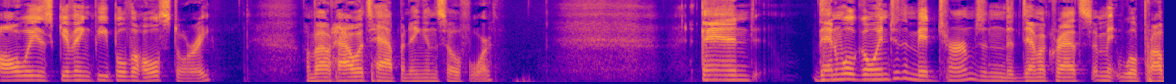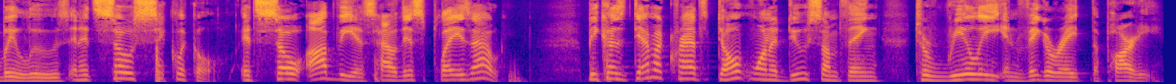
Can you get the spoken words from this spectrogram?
always giving people the whole story about how it's happening and so forth. And then we'll go into the midterms, and the Democrats will probably lose. And it's so cyclical. It's so obvious how this plays out. Because Democrats don't want to do something to really invigorate the party.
